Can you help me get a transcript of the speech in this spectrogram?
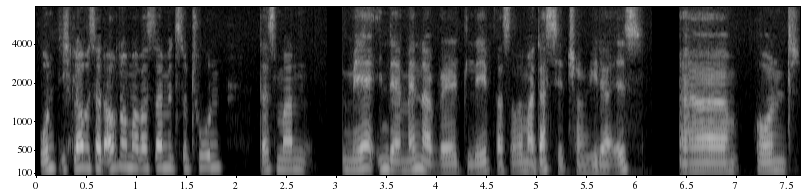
und ich glaube, es hat auch nochmal was damit zu tun, dass man mehr in der Männerwelt lebt, was auch immer das jetzt schon wieder ist. Ähm, und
